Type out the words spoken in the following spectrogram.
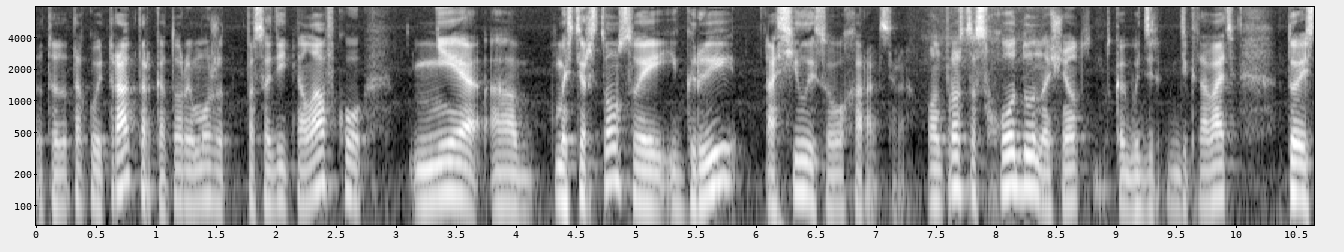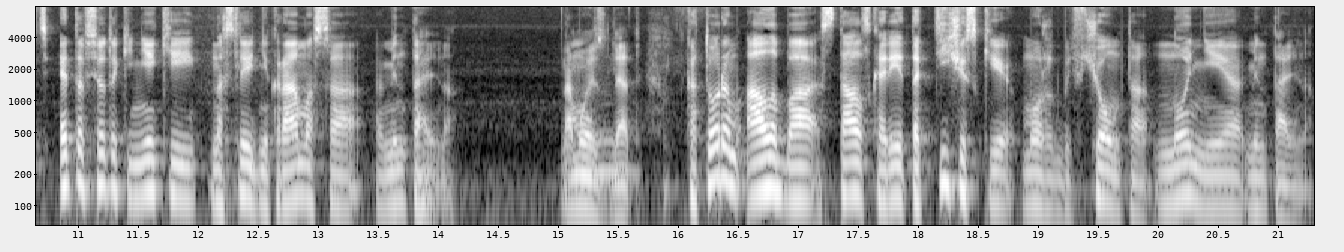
это такой трактор, который может посадить на лавку не а, мастерством своей игры, а силой своего характера. Он просто сходу начнет как бы диктовать. То есть это все-таки некий наследник Рамоса ментально, на мой взгляд, которым Алаба стал скорее тактически, может быть, в чем-то, но не ментально.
